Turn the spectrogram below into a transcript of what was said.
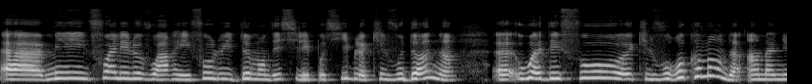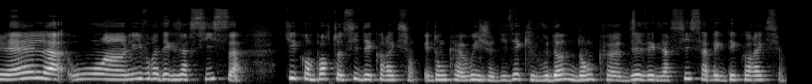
mais il faut aller le voir et il faut lui demander s'il est possible qu'il vous donne ou à défaut qu'il vous recommande un manuel ou un livre d'exercices qui comporte aussi des corrections. Et donc euh, oui, je disais qu'il vous donne donc euh, des exercices avec des corrections.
